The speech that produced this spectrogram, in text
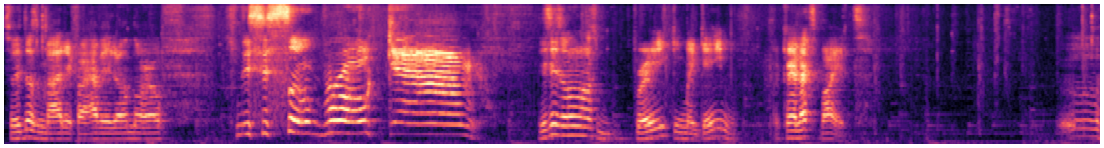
So it doesn't matter if I have it on or off. This is so broken! This is almost breaking my game. Okay, let's buy it. Uh,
